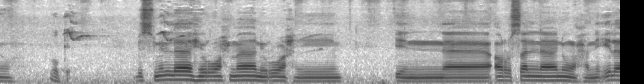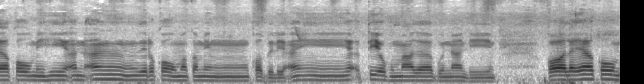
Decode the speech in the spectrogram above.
നൂഹ് ഓക്കെ بسم الله الرحمن الرحيم إنا أرسلنا نوحا إلى قومه أن أنذر قومك من قبل أن يأتيهم عذاب عليم قال يا قوم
